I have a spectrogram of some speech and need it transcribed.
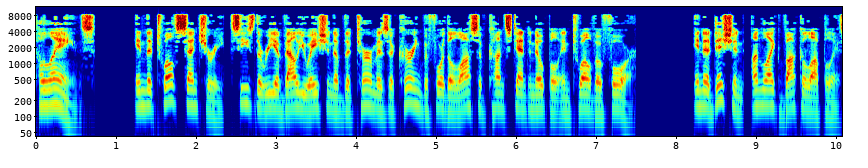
Hellenes in the 12th century, sees the re-evaluation of the term as occurring before the loss of Constantinople in 1204. In addition, unlike Vakalopoulos,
